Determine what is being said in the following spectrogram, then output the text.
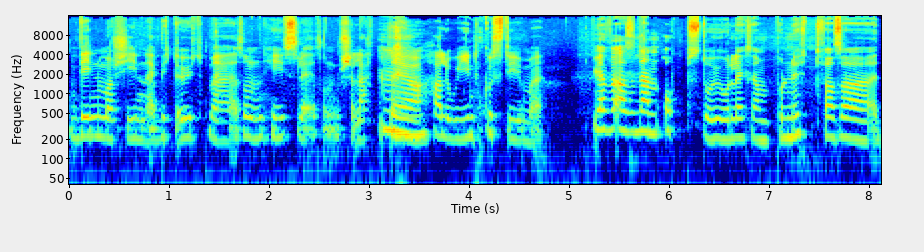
vindmaskinen er bytta ut med sånn hyselig sånn skjelett. Mm. Ja. Halloween-kostyme. Ja, for, altså, den oppsto jo liksom på nytt. For altså,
